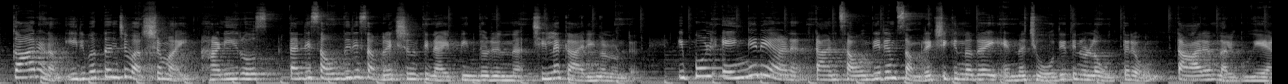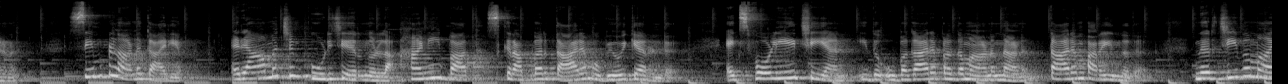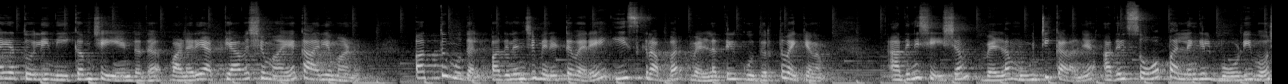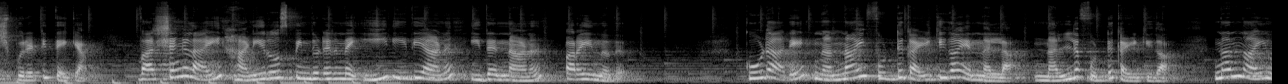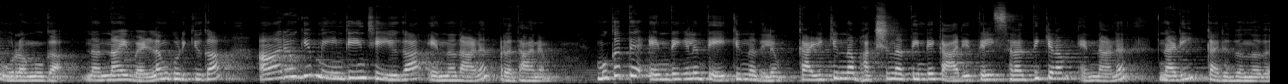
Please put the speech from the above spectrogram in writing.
കാരണം ഇരുപത്തഞ്ച് വർഷമായി ഹണി റോസ് തന്റെ സൗന്ദര്യ സംരക്ഷണത്തിനായി പിന്തുടരുന്ന ചില കാര്യങ്ങളുണ്ട്. ഇപ്പോൾ എങ്ങനെയാണ് താൻ സൗന്ദര്യം സംരക്ഷിക്കുന്നത് എന്ന ചോദ്യത്തിനുള്ള ഉത്തരവും താരം നൽകുകയാണ്. സിമ്പിളാണ് കാര്യം. രാമച്ചം കൂടിച്ചേർന്നുള്ള ഹണി ബാത്ത് സ്ക്രബ്ബർ താരം ഉപയോഗിക്കാറുണ്ട്. എക്സ്ഫോളിയേറ്റ് ചെയ്യാൻ ഇത് ഉപകാരപ്രദമാണെന്നാണ് താരം പറയുന്നത്. നിർജീവമായ തൊലി നീക്കം ചെയ്യേണ്ടത് വളരെ അത്യാവശ്യമായ കാര്യമാണ്. പത്ത് മുതൽ പതിനഞ്ച് മിനിറ്റ് വരെ ഈ സ്ക്രബ്ബർ വെള്ളത്തിൽ കുതിർത്ത് വയ്ക്കണം അതിനുശേഷം വെള്ളം ഊറ്റിക്കളഞ്ഞ് അതിൽ സോപ്പ് അല്ലെങ്കിൽ ബോഡി വാഷ് പുരട്ടി തേക്കാം. വർഷങ്ങളായി ഹണി റോസ് പിന്തുടരുന്ന ഈ രീതിയാണ് ഇതെന്നാണ് പറയുന്നത്. കൂടാതെ നന്നായി ഫുഡ് കഴിക്കുക എന്നല്ല നല്ല ഫുഡ് കഴിക്കുക. നന്നായി ഉറങ്ങുക നന്നായി വെള്ളം കുടിക്കുക ആരോഗ്യം മെയിന്റെയിൻ ചെയ്യുക എന്നതാണ് പ്രധാനം. മുഖത്ത് എന്തെങ്കിലും തേക്കുന്നതിലും കഴിക്കുന്ന ഭക്ഷണത്തിന്റെ കാര്യത്തിൽ ശ്രദ്ധിക്കണം എന്നാണ് നടി കരുതുന്നത്.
